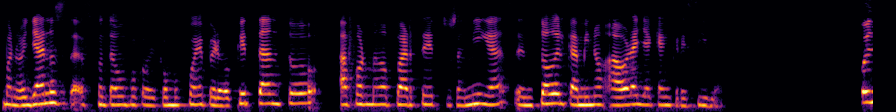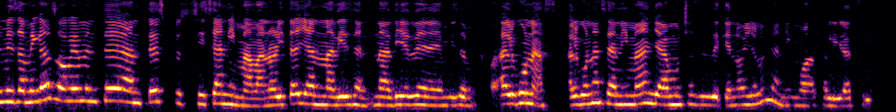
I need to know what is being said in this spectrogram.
bueno, ya nos has contado un poco de cómo fue, pero qué tanto ha formado parte de tus amigas en todo el camino ahora ya que han crecido? Pues mis amigas obviamente antes pues sí se animaban, ahorita ya nadie, nadie de mis amigas, algunas, algunas se animan, ya muchas desde que no, yo no me animo a salir así,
